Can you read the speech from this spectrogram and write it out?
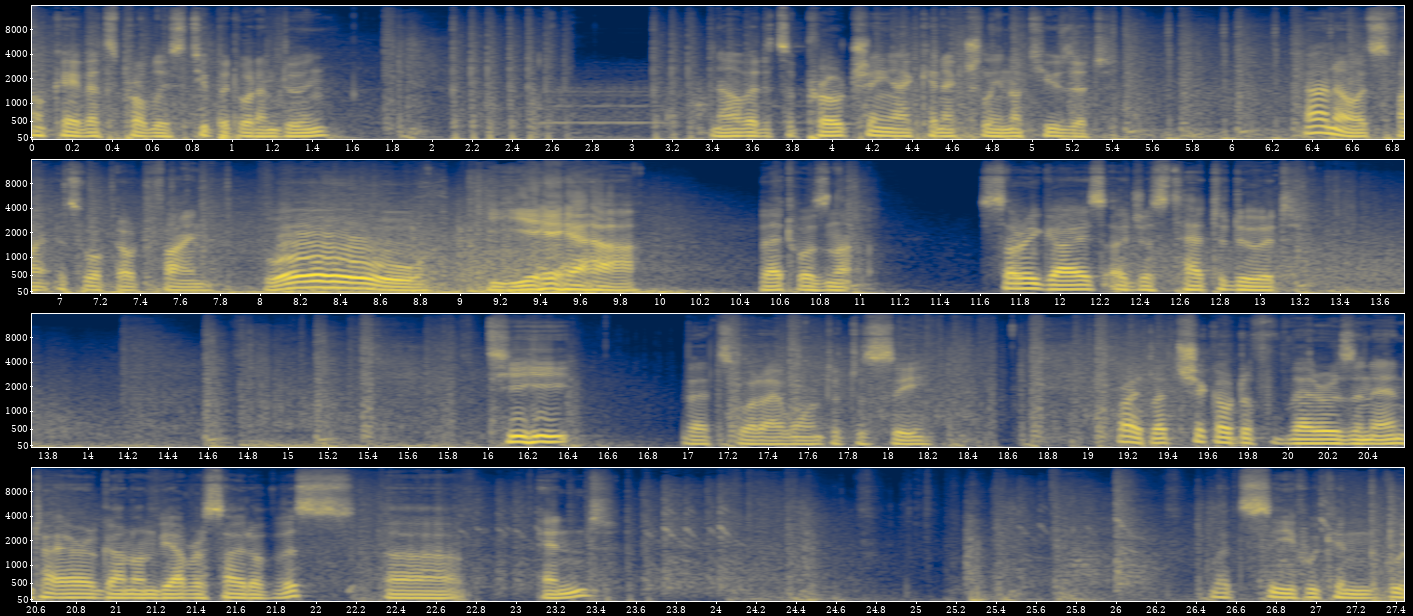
Okay, that's probably stupid what I'm doing. Now that it's approaching, I can actually not use it. Oh no, it's fine. It's worked out fine. Whoa! Yeah! That was not... Sorry guys, I just had to do it. Tee. That's what I wanted to see. Right, let's check out if there is an anti-air gun on the other side of this uh, end. Let's see if we can gr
